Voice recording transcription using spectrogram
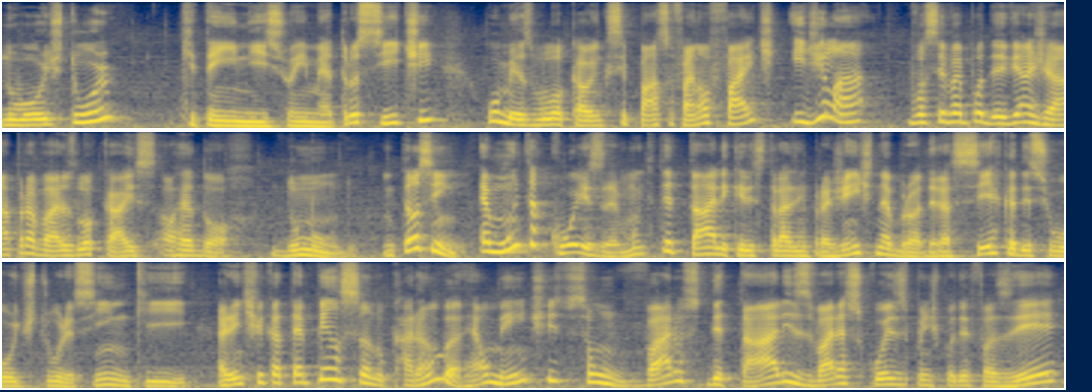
no World Tour, que tem início em Metro City, o mesmo local em que se passa o Final Fight, e de lá você vai poder viajar para vários locais ao redor do mundo. Então assim, é muita coisa, é muito detalhe que eles trazem pra gente, né brother, acerca desse World Tour assim, que a gente fica até pensando, caramba, realmente são vários detalhes, várias coisas pra gente poder fazer,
